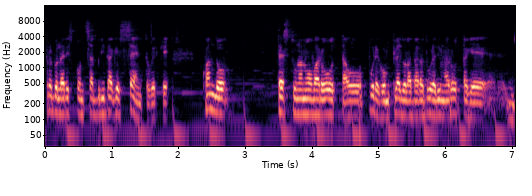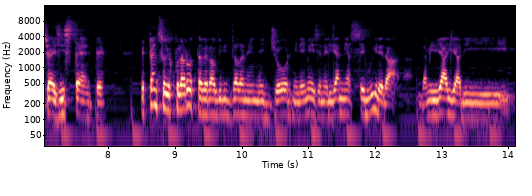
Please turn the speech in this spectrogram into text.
proprio la responsabilità che sento, perché quando testo una nuova rotta oppure completo la taratura di una rotta che è già esistente e penso che quella rotta verrà utilizzata nei, nei giorni, nei mesi, negli anni a seguire da, da migliaia di,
